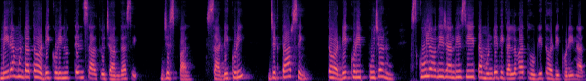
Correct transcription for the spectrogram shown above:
ਮੇਰਾ ਮੁੰਡਾ ਤੁਹਾਡੀ ਕੁੜੀ ਨੂੰ 3 ਸਾਲ ਤੋਂ ਜਾਣਦਾ ਸੀ। ਜਸਪਾਲ, ਸਾਡੀ ਕੁੜੀ? ਜਗਤਾਰ ਸਿੰਘ, ਤੁਹਾਡੀ ਕੁੜੀ ਪੂਜਾ ਨੂੰ ਸਕੂਲ ਆਉਂਦੀ ਜਾਂਦੀ ਸੀ ਤਾਂ ਮੁੰਡੇ ਦੀ ਗੱਲਬਾਤ ਹੋ ਗਈ ਤੁਹਾਡੀ ਕੁੜੀ ਨਾਲ।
